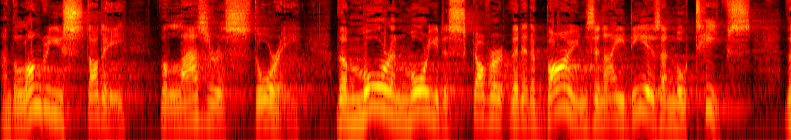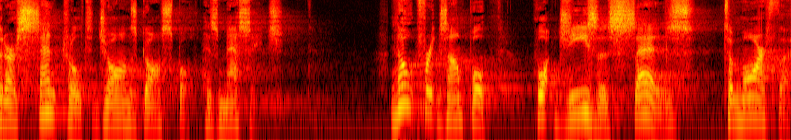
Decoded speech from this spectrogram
And the longer you study the Lazarus story, the more and more you discover that it abounds in ideas and motifs that are central to John's gospel, his message. Note, for example, what Jesus says to Martha.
